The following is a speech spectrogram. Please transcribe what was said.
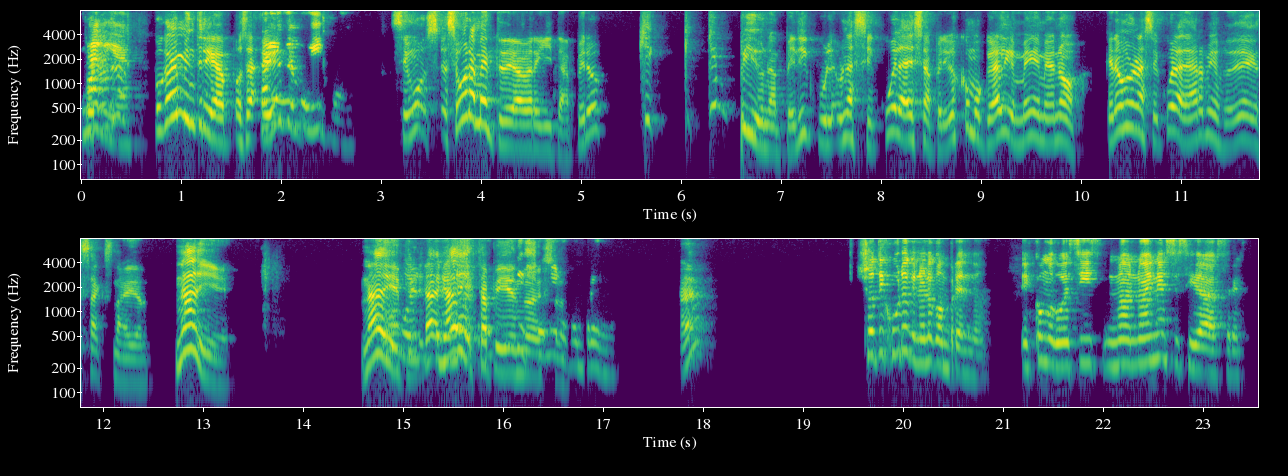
Nadie. Porque a mí me intriga, o sea, segu- seguramente debe haber guita, pero ¿qué- qué- ¿quién pide una película, una secuela de esa película? Es como que alguien me diga, no, queremos una secuela de Army of the Dead de Zack Snyder. Nadie. Nadie, No, na- nadie no, está pidiendo yo no eso. lo comprendo. ¿Eh? Yo te juro que no lo comprendo. Es como que vos decís, no, no hay necesidad de hacer esto.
